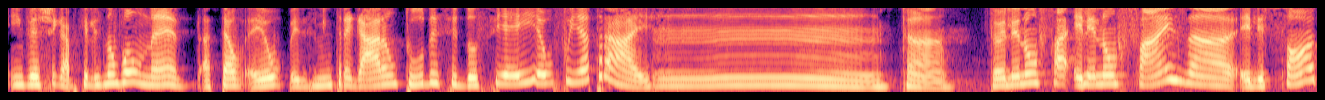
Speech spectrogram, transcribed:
investigar, porque eles não vão, né, até eu, eles me entregaram tudo esse dossiê e eu fui atrás. Hum, tá. Então ele não, fa ele não faz a. Ele só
